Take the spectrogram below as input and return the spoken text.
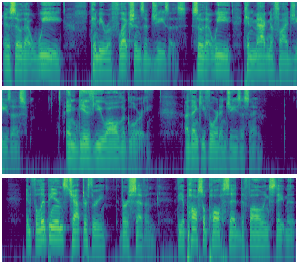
and so that we can be reflections of Jesus so that we can magnify Jesus and give you all the glory. I thank you for it in Jesus' name. In Philippians chapter 3, verse 7, the Apostle Paul said the following statement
